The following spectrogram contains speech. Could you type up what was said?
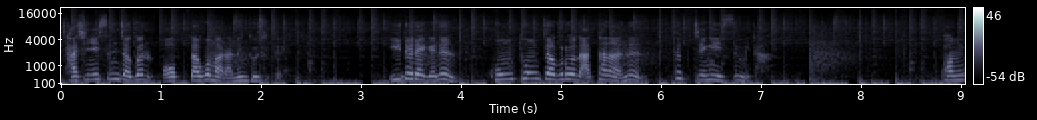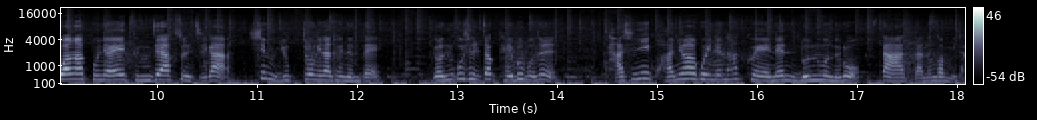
자신이 쓴 적은 없다고 말하는 교수들. 이들에게는 공통적으로 나타나는 특징이 있습니다. 관광학 분야의 등재 학술지가 16종이나 되는데 연구 실적 대부분을 자신이 관여하고 있는 학회에 낸 논문으로 쌓았다는 겁니다.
